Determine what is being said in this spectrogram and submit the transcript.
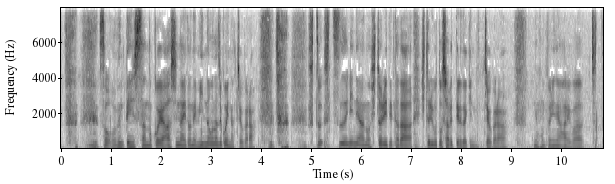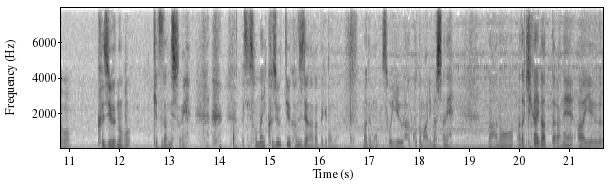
そう運転手さんの声ああしないとねみんな同じ声になっちゃうから。普通にねあの一人でただ独り言を喋ってるだけになっちゃうから。本当にねあれはちょっと苦渋の決断でしたね。別にそんなに苦渋っていう感じではなかったけども。まあでもそういうこともありましたね。まあ、あのまた機会があったらねああいう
